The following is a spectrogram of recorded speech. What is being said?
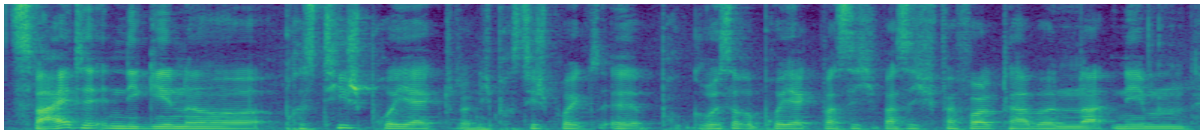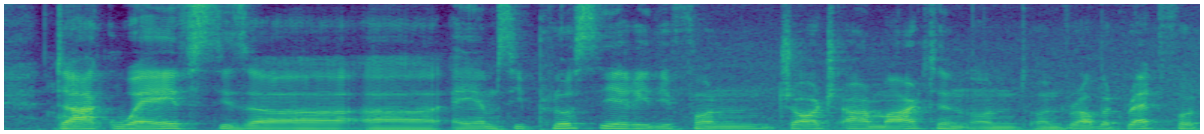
zweite indigene Prestigeprojekt, oder nicht Prestigeprojekt, äh, größere Projekt, was ich, was ich verfolgt habe, neben Dark Waves, dieser äh, AMC Plus-Serie, die von George R. Martin und, und Robert Redford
